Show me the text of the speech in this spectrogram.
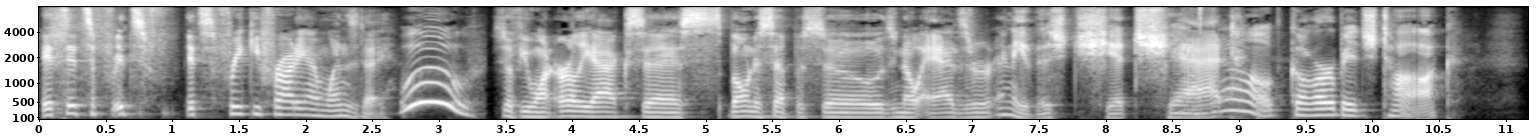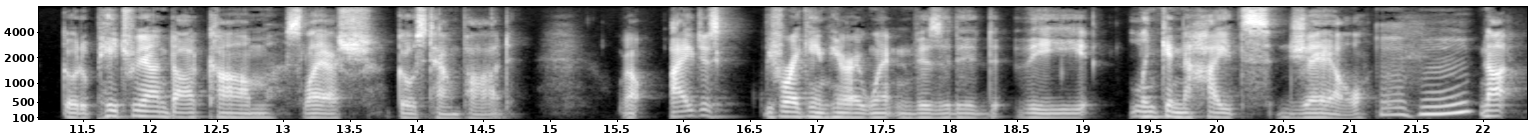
It's it's it's it's Freaky Friday on Wednesday. Woo. So if you want early access, bonus episodes, no ads or any of this chit chat, Oh, garbage talk. go to patreon.com slash Ghost Town Pod. Well, I just before I came here, I went and visited the Lincoln Heights jail. Mm-hmm. not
